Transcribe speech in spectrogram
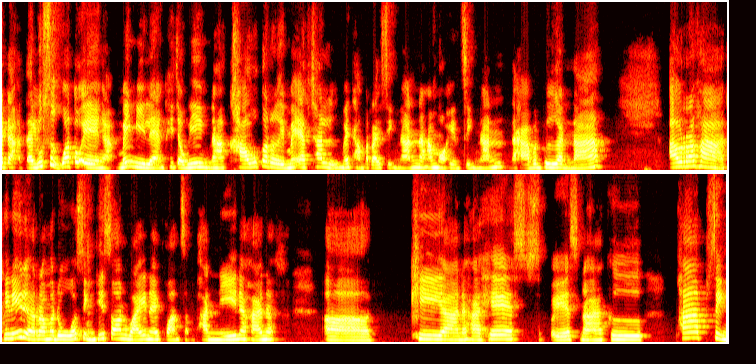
ตรอะแต่รู้สึกว่าตัวเองอะไม่มีแรงที่จะวิ่งนะคะเขาก็เลยไม่แอคชั่นหรือไม่ทำอะไรสิ่งนั้นนะคะหมอเห็นสิ่งนั้นนะคะเพื่อนๆนะเอาละค่ะ ทีนี้เดี๋ยวเรามาดูว่าสิ่งที่ซ่อนไว้ในความสัมพันธ์นี้นะคะนะเคลียนะคะเฮสเปซนะคือภาพสิ่ง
